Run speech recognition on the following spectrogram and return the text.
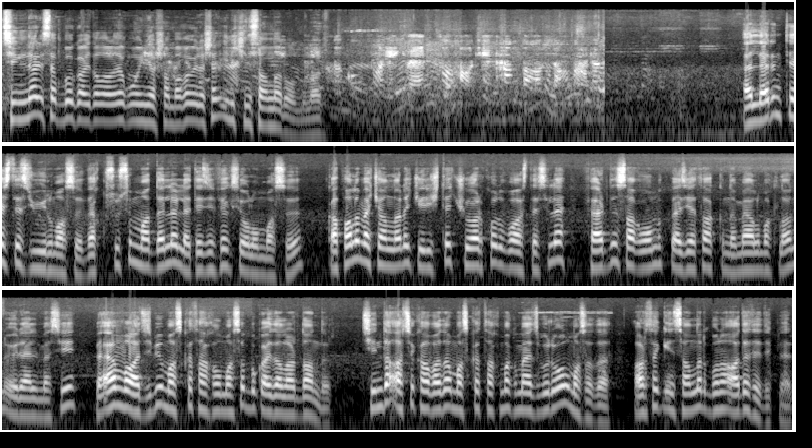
Çinlilər isə bu qaydalara uyğun yaşamağa öyrəşən ilk insanlar oldular. Əllərin tez-tez yuyulması və xüsusi maddələrlə dezinfeksiya olunması qapalı məkanlara girişdə QR kod vasitəsilə fərdin sağlamlıq vəziyyəti haqqında məlumatların öyrənilməsi və ən vacibi maska taxılması bu qaydalardandır. Çində açıq havada maska taxmaq məcburi olmasa da, artıq insanlar buna adət ediblər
